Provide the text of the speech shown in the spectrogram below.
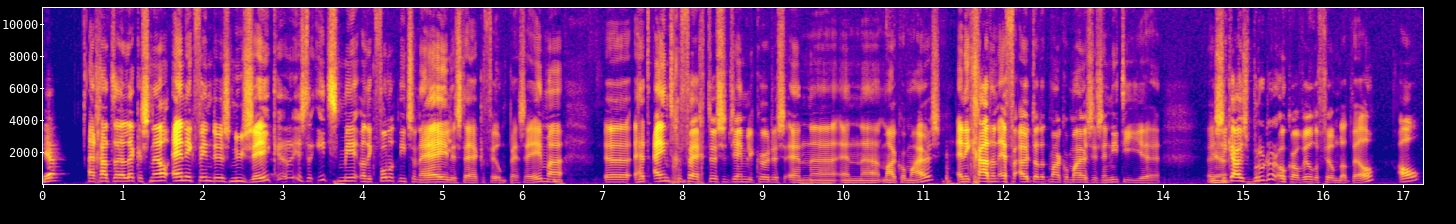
Ja. Hij gaat uh, lekker snel. En ik vind dus nu zeker, is er iets meer... Want ik vond het niet zo'n hele sterke film per se, maar... Uh, het eindgevecht tussen Jamie Lee Curtis en, uh, en Michael Myers. En ik ga dan even uit dat het Michael Myers is en niet die ja. ziekenhuisbroeder. Ook al wil de film dat wel, al.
